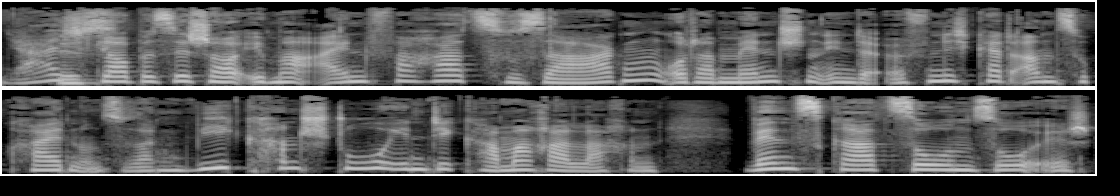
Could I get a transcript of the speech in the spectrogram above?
Ja, ich glaube, es ist auch immer einfacher zu sagen oder Menschen in der Öffentlichkeit anzukreiden und zu sagen, wie kannst du in die Kamera lachen, wenn es gerade so und so ist.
